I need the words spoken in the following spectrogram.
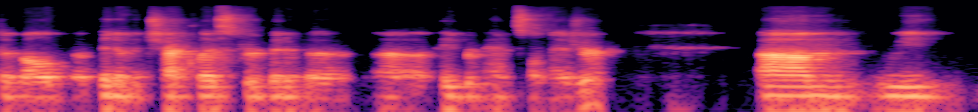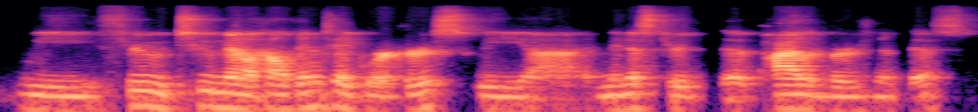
develop a bit of a checklist or a bit of a, a paper pencil measure. Um, we, we, through two mental health intake workers, we uh, administered the pilot version of this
